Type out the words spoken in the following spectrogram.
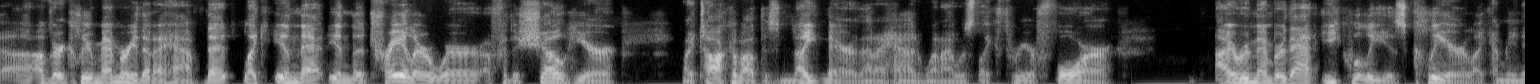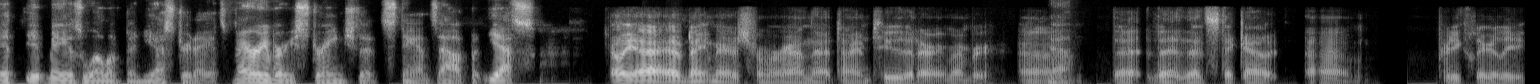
uh, a very clear memory that i have that like in that in the trailer where for the show here i talk about this nightmare that i had when i was like three or four. I remember that equally as clear. Like i mean it, it may as well have been yesterday. It's very very strange that it stands out. But yes Oh yeah, I have nightmares from around that time too that I remember. Um, Yeah. That that that stick out um, pretty clearly.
